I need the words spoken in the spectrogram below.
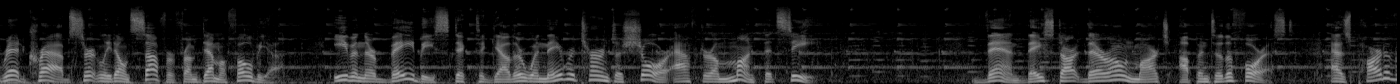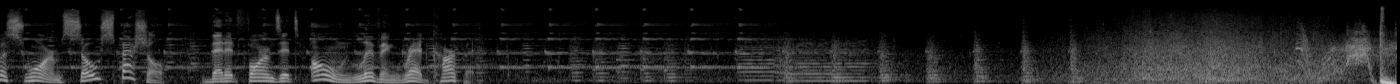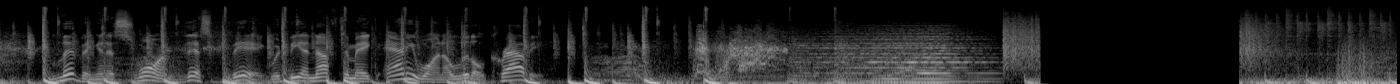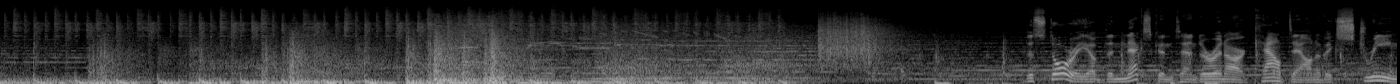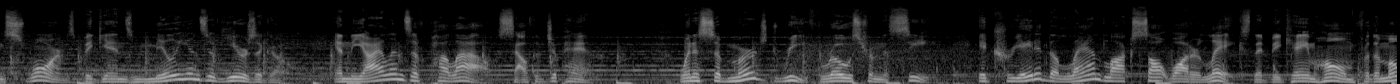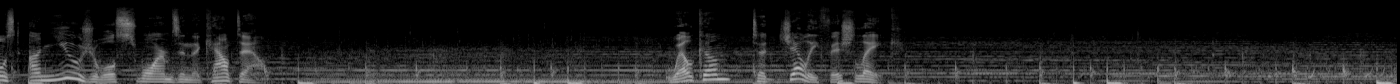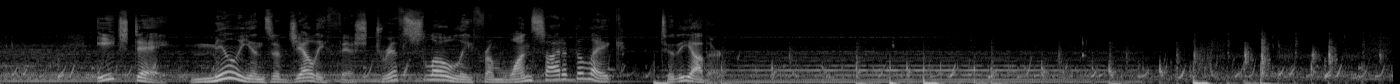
Red crabs certainly don't suffer from demophobia. Even their babies stick together when they return to shore after a month at sea. Then they start their own march up into the forest as part of a swarm so special that it forms its own living red carpet. Living in a swarm this big would be enough to make anyone a little crabby. Story of the next contender in our countdown of extreme swarms begins millions of years ago in the islands of Palau, south of Japan. When a submerged reef rose from the sea, it created the landlocked saltwater lakes that became home for the most unusual swarms in the countdown. Welcome to Jellyfish Lake. Each day, millions of jellyfish drift slowly from one side of the lake to the other.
